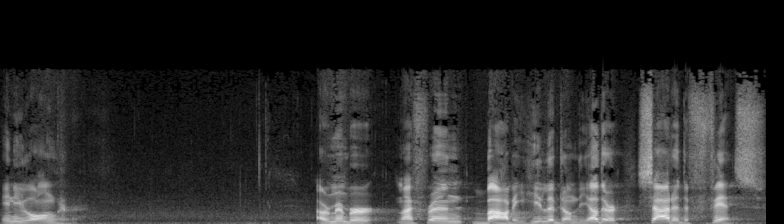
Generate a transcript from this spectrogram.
any longer. I remember my friend Bobby. He lived on the other side of the fence.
